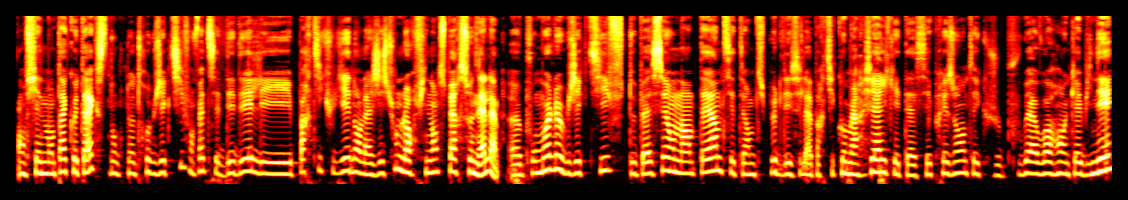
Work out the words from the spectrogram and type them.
anciennement Tacotax. Donc, notre objectif, en fait, c'est d'aider les particuliers dans la gestion de leurs finances personnelles. Euh, pour moi, l'objectif de passer en interne, c'était un petit peu de laisser la partie commerciale qui était assez présente et que je pouvais avoir en cabinet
